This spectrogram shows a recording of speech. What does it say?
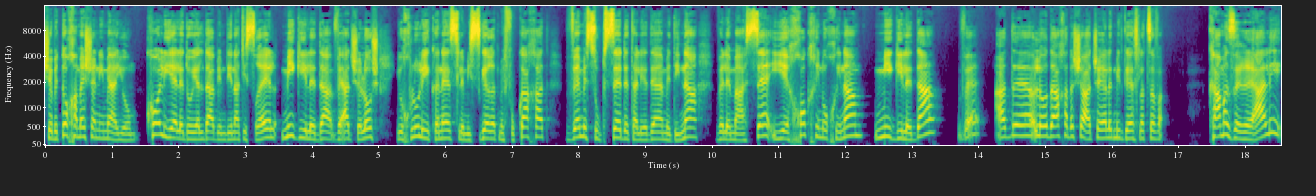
שבתוך חמש שנים מהיום, כל ילד או ילדה במדינת ישראל, מגיל לידה ועד שלוש, יוכלו להיכנס למסגרת מפוקחת ומסובסדת על ידי המדינה, ולמעשה יהיה חוק חינוך חינם מגיל לידה ועד uh, להודעה חדשה, עד שהילד מתגייס לצבא. כמה זה ריאלי?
